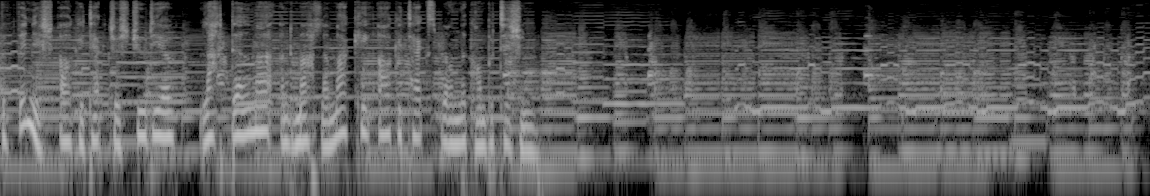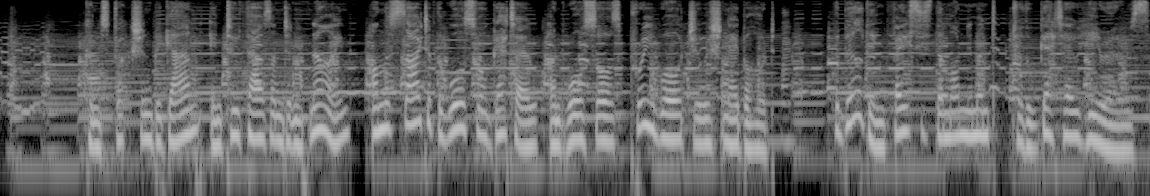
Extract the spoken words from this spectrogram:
The Finnish architecture studio Lahdelma and Mahlamäki architects won the competition. Construction began in 2009 on the site of the Warsaw Ghetto and Warsaw's pre-war Jewish neighbourhood. The building faces the monument to the ghetto heroes.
